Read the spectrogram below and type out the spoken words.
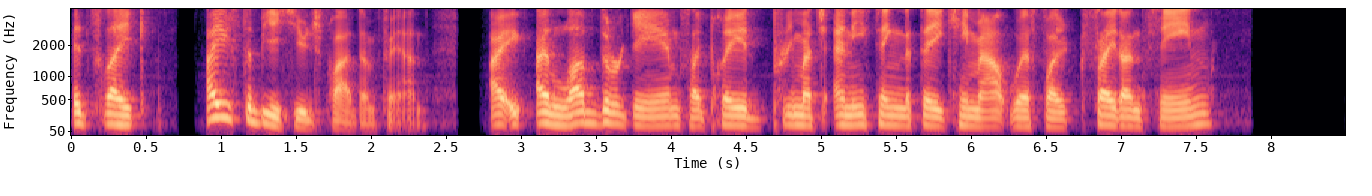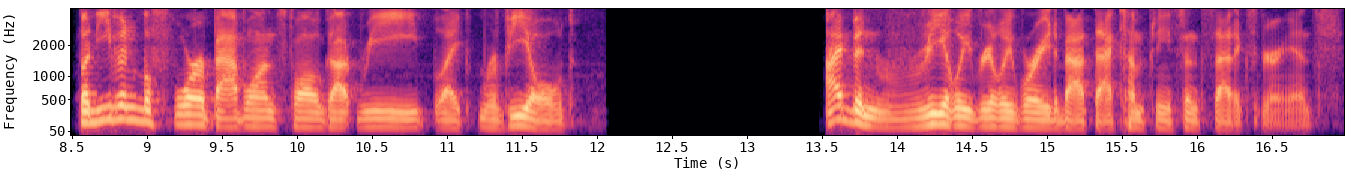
it's like I used to be a huge Platinum fan. I I love their games. I played pretty much anything that they came out with, like sight unseen. But even before Babylon's Fall got re like revealed, I've been really, really worried about that company since that experience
